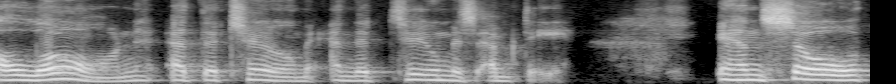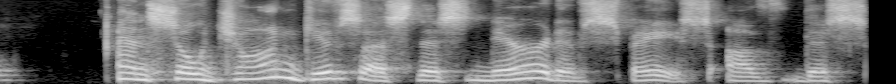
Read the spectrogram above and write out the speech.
alone at the tomb and the tomb is empty. And so and so john gives us this narrative space of this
